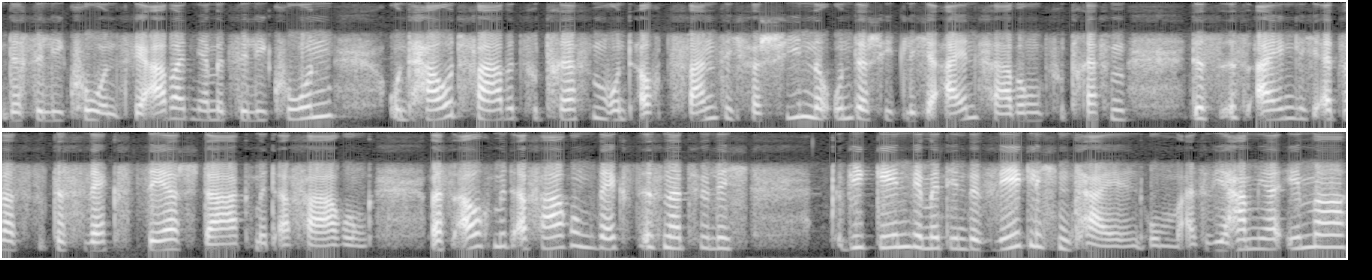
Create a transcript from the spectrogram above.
des Silikons. Wir arbeiten ja mit Silikon und Hautfarbe zu treffen und auch 20 verschiedene unterschiedliche Einfärbungen zu treffen, das ist eigentlich etwas, das wächst sehr stark mit Erfahrung. Was auch mit Erfahrung wächst, ist natürlich, wie gehen wir mit den beweglichen Teilen um? Also wir haben ja immer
